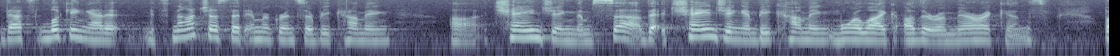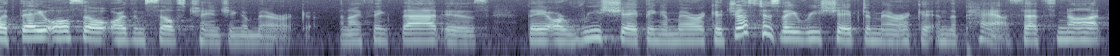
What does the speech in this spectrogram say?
that's looking at it, it's not just that immigrants are becoming, uh, changing themselves, changing and becoming more like other Americans, but they also are themselves changing America. And I think that is they are reshaping America just as they reshaped America in the past. That's not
